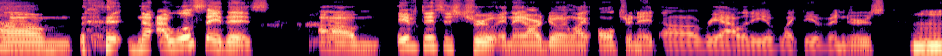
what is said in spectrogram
um, no, I will say this: um, if this is true, and they are doing like alternate uh reality of like the Avengers, mm-hmm.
